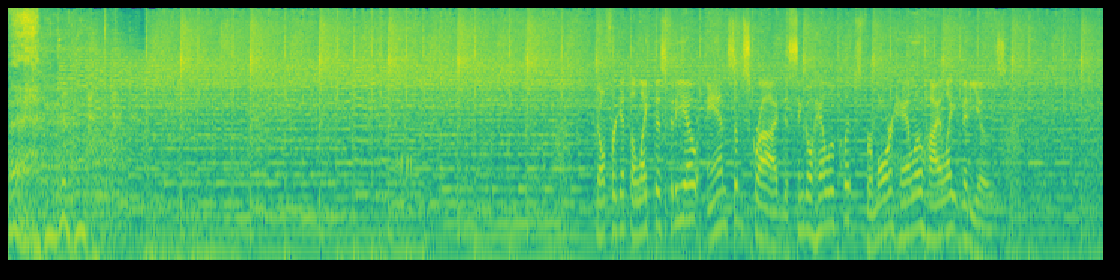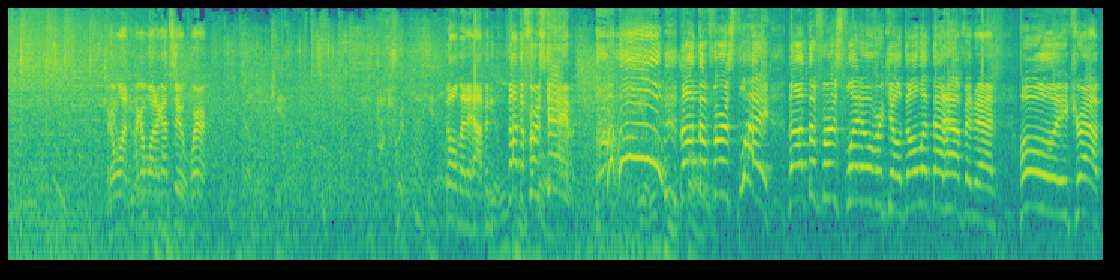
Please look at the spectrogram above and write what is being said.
huh? Don't forget to like this video and subscribe to Single Halo Clips for more Halo highlight videos. I got one. I got one. I got two. Where? Don't let it happen. Not the first game. Not the first play. Not the first play overkill. Don't let that happen, man. Holy crap.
